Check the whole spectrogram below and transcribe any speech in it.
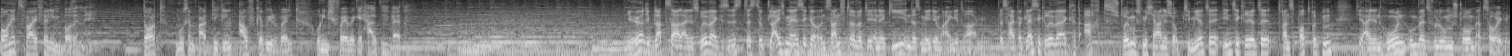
ohne Zweifel im Bodennähe. Dort müssen Partikel aufgewirbelt und in Schwebe gehalten werden. Je höher die Blattzahl eines Rührwerkes ist, desto gleichmäßiger und sanfter wird die Energie in das Medium eingetragen. Das Hyperclassic-Rührwerk hat acht strömungsmechanisch optimierte, integrierte Transportrippen, die einen hohen Umweltvolumenstrom erzeugen.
